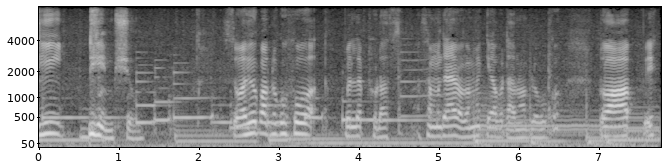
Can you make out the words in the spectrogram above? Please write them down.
D D M show so I hope आप लोगों को मतलब थोड़ा समझ आया होगा मैं क्या बता रहा हूँ आप लोगों को। तो आप एक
